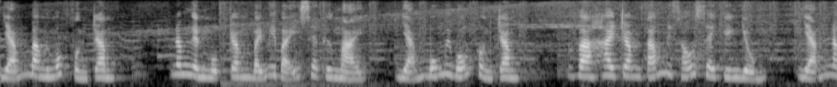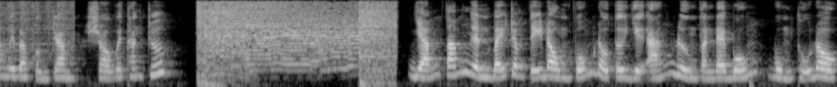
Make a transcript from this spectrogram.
giảm 31%, 5.177 xe thương mại, giảm 44% và 286 xe chuyên dụng, giảm 53% so với tháng trước giảm 8.700 tỷ đồng vốn đầu tư dự án đường vành đai 4 vùng thủ đô.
